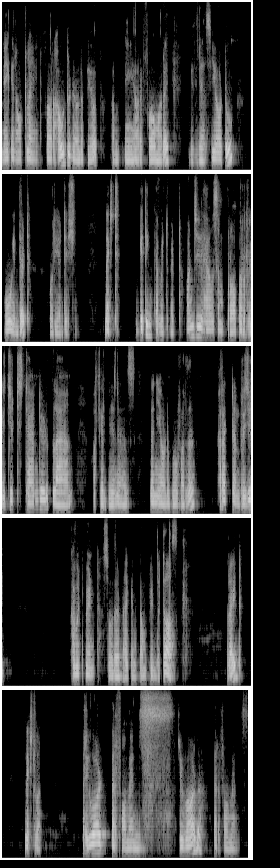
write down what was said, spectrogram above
make an outline for how to develop your company or a firm or a business. You have to move in that orientation. Next getting commitment. Once you have some proper rigid standard plan of your business then you have to go for the correct and rigid commitment so that I can complete the task, right? Next one, reward performance, reward performance.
